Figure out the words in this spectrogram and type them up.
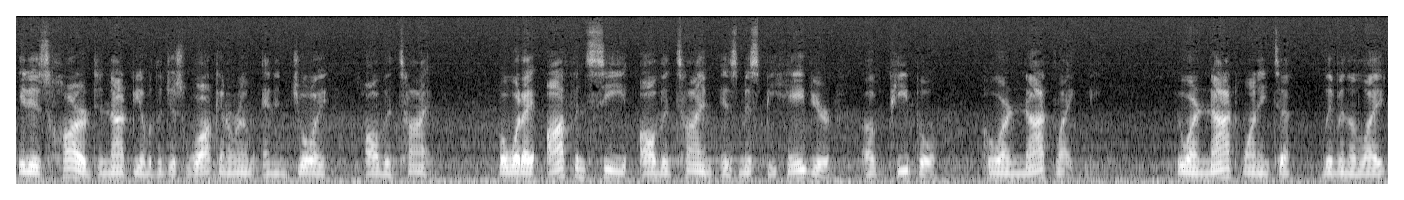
It is hard to not be able to just walk in a room and enjoy all the time. But what I often see all the time is misbehavior of people who are not like me who are not wanting to live in the light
